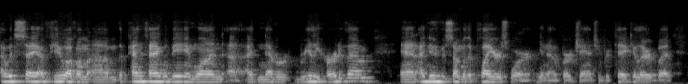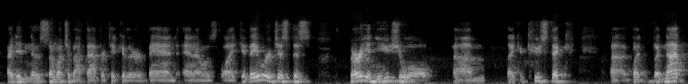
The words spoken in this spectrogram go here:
I would say a few of them. Um, the Pentangle being one. Uh, I'd never really heard of them, and I knew who some of the players were. You know, Bert Jansch in particular, but I didn't know so much about that particular band. And I was like, they were just this very unusual, um, like acoustic, uh, but but not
